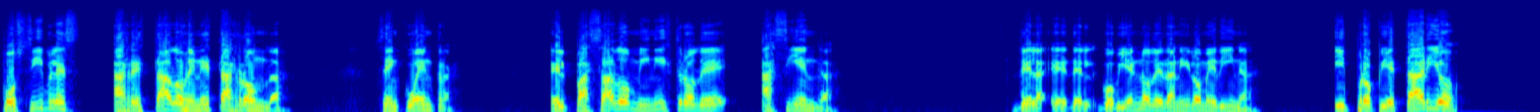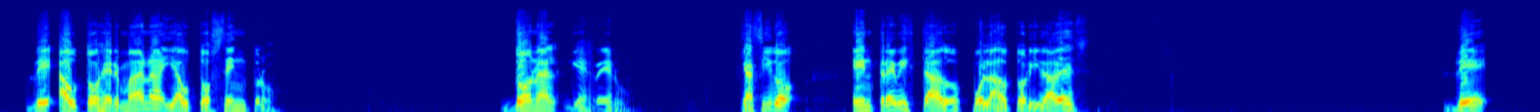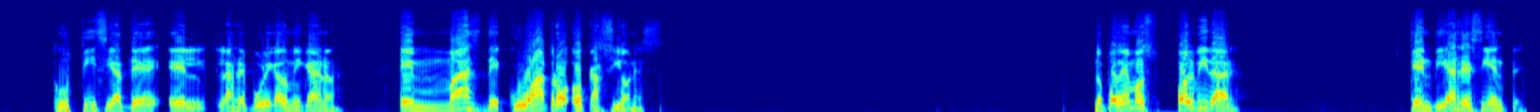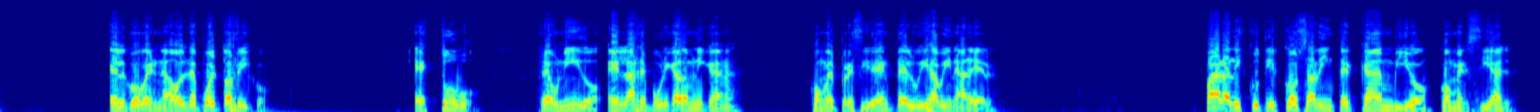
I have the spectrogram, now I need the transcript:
posibles arrestados en esta ronda se encuentra el pasado ministro de Hacienda eh, del gobierno de Danilo Medina y propietario de Autogermana y Autocentro, Donald Guerrero, que ha sido entrevistado por las autoridades de justicia de la República Dominicana en más de cuatro ocasiones. No podemos olvidar que en días recientes el gobernador de Puerto Rico estuvo reunido en la República Dominicana con el presidente Luis Abinader para discutir cosas de intercambio comercial.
